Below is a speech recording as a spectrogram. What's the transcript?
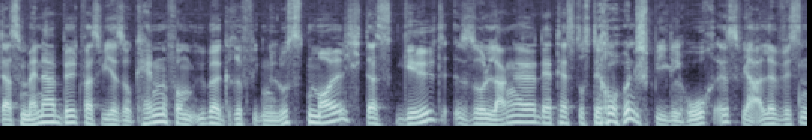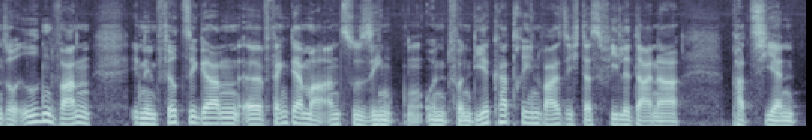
Das Männerbild, was wir so kennen vom übergriffigen Lustmolch, das gilt, solange der Testosteronspiegel hoch ist. Wir alle wissen, so irgendwann in den 40ern äh, fängt er mal an zu sinken. Und von dir, Katrin, weiß ich, dass viele deiner Patienten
